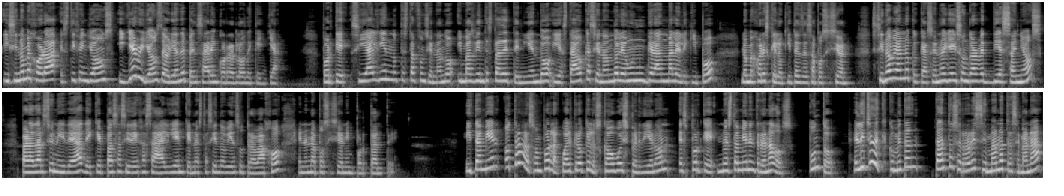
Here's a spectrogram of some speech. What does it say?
Y si no mejora, Stephen Jones y Jerry Jones deberían de pensar en correrlo de que ya. Porque si alguien no te está funcionando y más bien te está deteniendo y está ocasionándole un gran mal al equipo, lo mejor es que lo quites de esa posición. Si no vean lo que ocasionó Jason Garrett 10 años, para darse una idea de qué pasa si dejas a alguien que no está haciendo bien su trabajo en una posición importante. Y también otra razón por la cual creo que los Cowboys perdieron es porque no están bien entrenados. Punto. El hecho de que cometan tantos errores semana tras semana,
